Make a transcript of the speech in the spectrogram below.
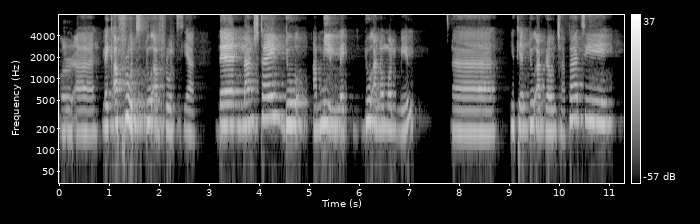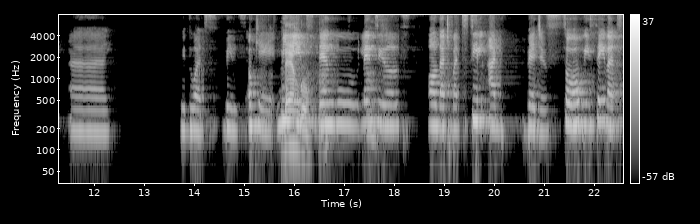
or uh, like a fruit. Do a fruit, yeah. Then lunchtime, do a meal, like do a normal meal. Uh, you can do a brown chapati. Uh, with what? Beans. Okay. Meat, Dengu. dengu, lentils, all that, but still add veggies. So we say that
